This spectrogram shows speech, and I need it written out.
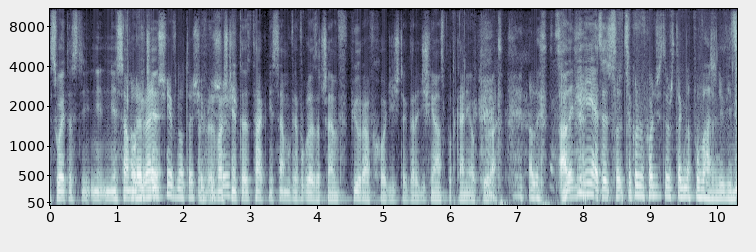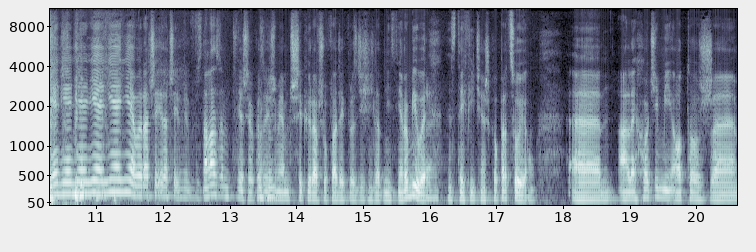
Słuchaj, to jest nie, Ale niesamowicie... ręcznie w notesie piszesz? Właśnie to, tak, niesamowicie. W ogóle zacząłem w pióra wchodzić i tak dalej. Dzisiaj mam spotkanie o piórach. Ale, Ale nie, nie, nie, to jest... co, cokolwiek wchodzi, to już tak na poważnie widzę. Nie, nie, nie, nie, nie, nie, bo raczej, raczej znalazłem, wiesz, okazuje się, że Mhm. miałem trzy pióra w szufladzie, które z 10 lat nic nie robiły, Tak. więc w tej chwili ciężko pracują. Em, ale chodzi mi o to, że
